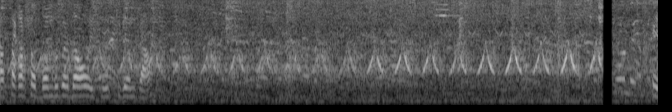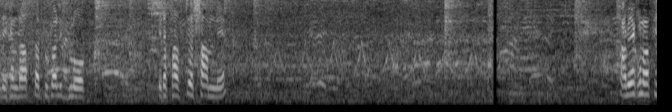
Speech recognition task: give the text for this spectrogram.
রাস্তাঘাট সব বন্ধ করে দেওয়া হয়েছে স্টুডেন্টরা এই দেখেন রাস্তা টোটালি ব্লক এটা ফার্স্টের সামনে। আমি এখন আছি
